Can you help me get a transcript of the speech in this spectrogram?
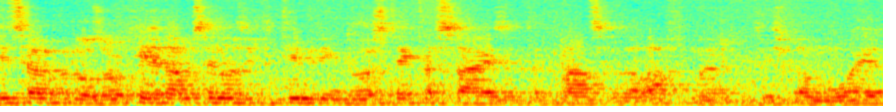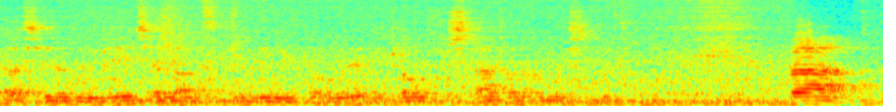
dit zou voor ons ook geen ramp zijn als die betimmering doorsteekt, dat zagen ze ter plaatse wel af, maar het is wel mooier als je dat een beetje laat binnenkomen. Ik hoop verstaat dat anders niet. Voilà.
